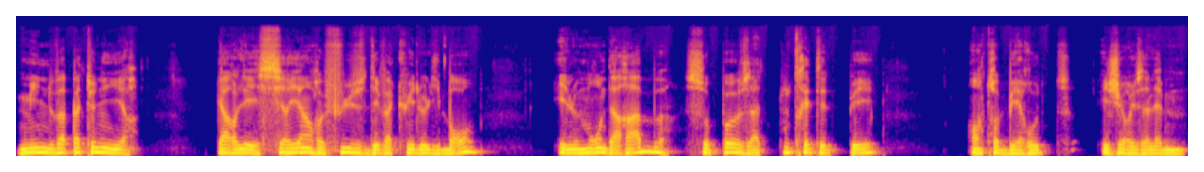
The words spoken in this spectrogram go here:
Mais il ne va pas tenir, car les Syriens refusent d'évacuer le Liban et le monde arabe s'oppose à tout traité de paix entre Beyrouth et Jérusalem.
